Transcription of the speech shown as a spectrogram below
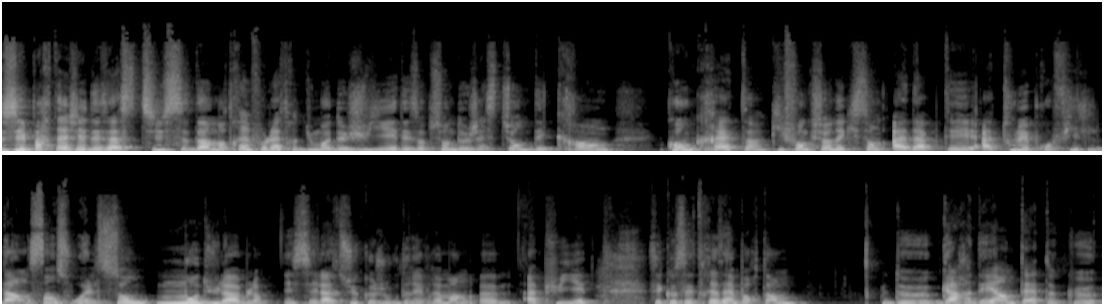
J'ai partagé des astuces dans notre infolettre du mois de juillet, des options de gestion d'écran concrètes qui fonctionnent et qui sont adaptées à tous les profils dans le sens où elles sont modulables. Et c'est là-dessus que je voudrais vraiment euh, appuyer. C'est que c'est très important de garder en tête que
